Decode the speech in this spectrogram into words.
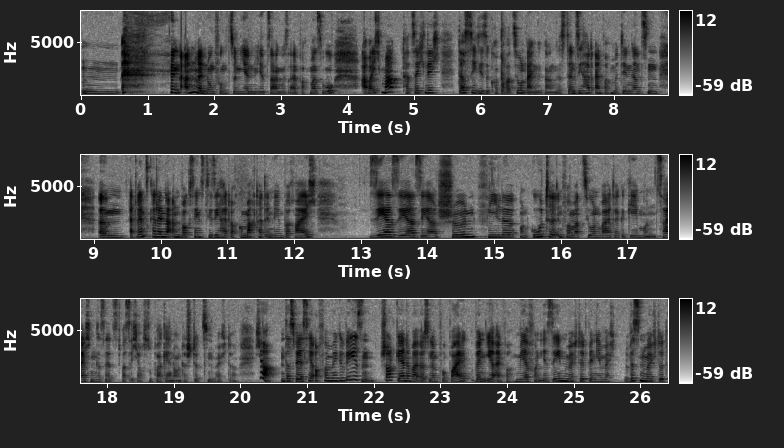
Mm, in Anwendung funktionieren wird, sagen wir es einfach mal so. Aber ich mag tatsächlich, dass sie diese Kooperation eingegangen ist, denn sie hat einfach mit den ganzen ähm, Adventskalender-Unboxings, die sie halt auch gemacht hat in dem Bereich, sehr, sehr, sehr schön viele und gute Informationen weitergegeben und ein Zeichen gesetzt, was ich auch super gerne unterstützen möchte. Ja, und das wäre es ja auch von mir gewesen. Schaut gerne bei Özlem vorbei, wenn ihr einfach mehr von ihr sehen möchtet, wenn ihr möcht wissen möchtet,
